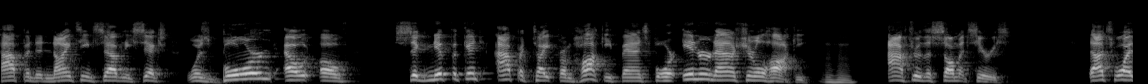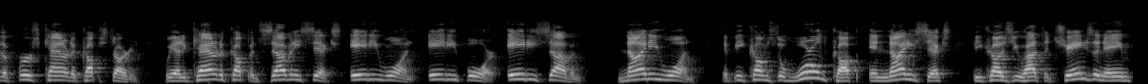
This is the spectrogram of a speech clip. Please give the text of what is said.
happened in 1976, was born out of significant appetite from hockey fans for international hockey mm-hmm. after the Summit Series. That's why the first Canada Cup started. We had a Canada Cup in 76, 81, 84, 87, 91. It becomes the World Cup in 96 because you had to change the name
